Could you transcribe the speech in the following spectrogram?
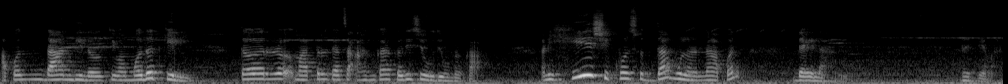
आपण दान दिलं किंवा मदत केली तर मात्र त्याचा अहंकार कधीच येऊ देऊ नका. आणि ही शिकवणसुद्धा मुलांना आपण द्यायला हवी. धन्यवाद.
